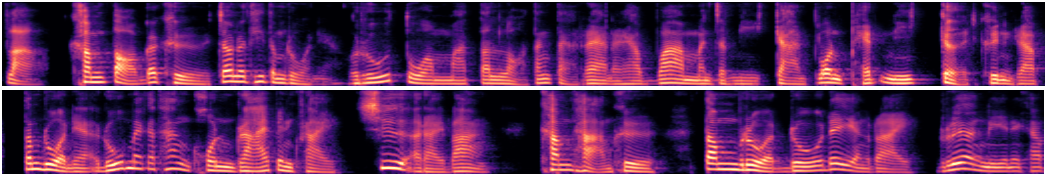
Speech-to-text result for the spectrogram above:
เปล่า คำตอบก็คือเจ้าหน้าที่ตำรวจเนี่ยรู้ตัวมาตลอดตั้งแต่แรกนะครับ ว่ามันจะมีการปล้นเพชรนี้เกิดขึ้นครับตำรวจเนี่ยรู้แม้กระทั่งคนร้ายเป็นใคร ชื่ออะไรบ้างคำถามคือตำรวจรู้ได้อย่างไร เรื่องนี้นะครับ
